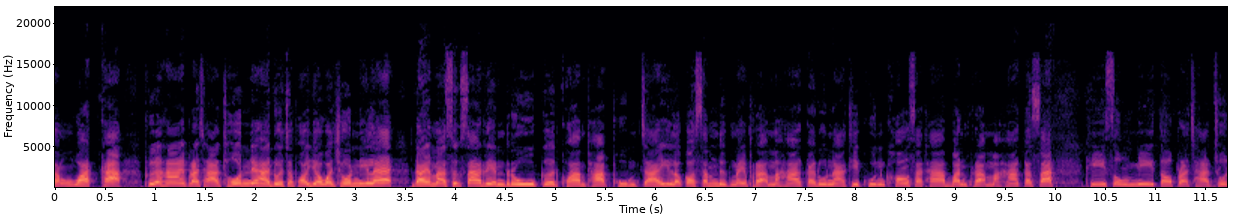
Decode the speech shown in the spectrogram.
จังหวัดค่ะ เพื่อให้ประชาชนเนี่ยค่ะโดยเฉพาะเยาวชนนี่แหละได้มาศึกษาเรียนรู้เกิดความภาคภูมิใจ แล้วก็สำนึกในพระมหากรุณาธิคุณของสถาบันพระมหากษัตริย์ ที่ทรงมีต่อประชาชน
